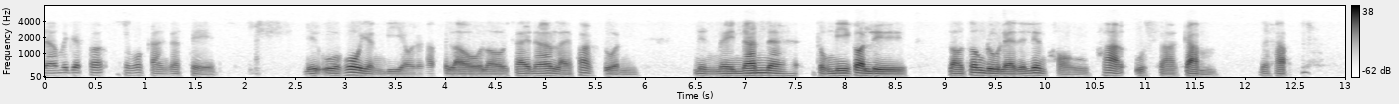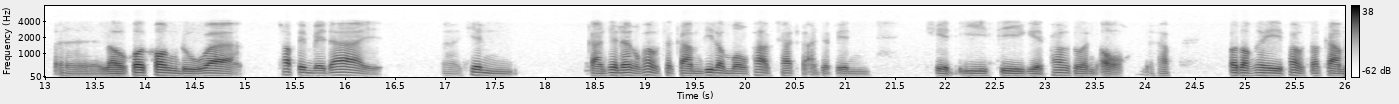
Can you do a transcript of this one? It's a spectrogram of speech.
น้ำไม่ใช่เฉพาะเฉพาะการเกษตร หรืออุปโภคอย่างเดียวนะครับ แต่เราเราใช้น้ำหลายภาคส่วนหนึ่งในนั้นนะตรงนี้ก็คือเราต้องดูแลในเรื่องของภาคอุตสาหกรรมนะครับเอ่อเราก็คล้องดูว่าถ้าเป็นไปได้เอ่อเช่น การใช้น้ำของภาคอุตสาหกรรมที่เรามองภาพชัดก็อาจจะเป็นเขต EC เขตภาคตะวันออกนะครับ ก็ต้องให้ภาคอุตสาหกรรม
